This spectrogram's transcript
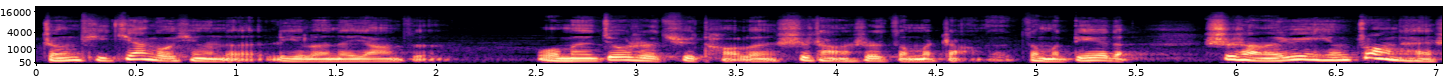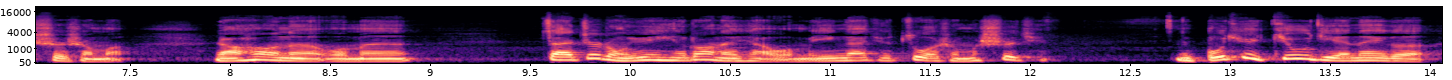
整体建构性的理论的样子。我们就是去讨论市场是怎么涨的，怎么跌的，市场的运行状态是什么。然后呢，我们。在这种运行状态下，我们应该去做什么事情？你不去纠结那个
